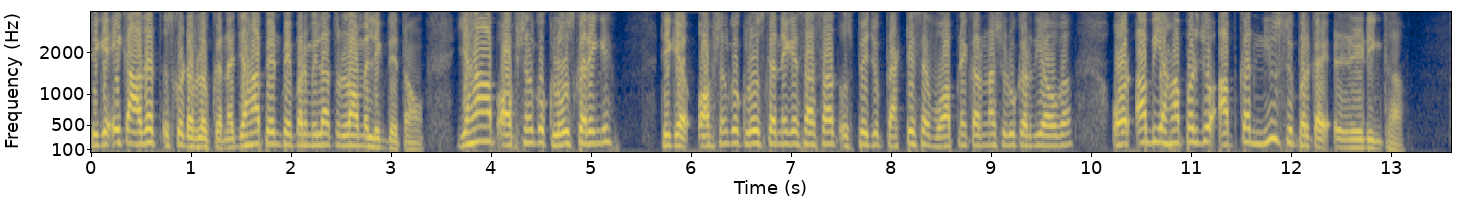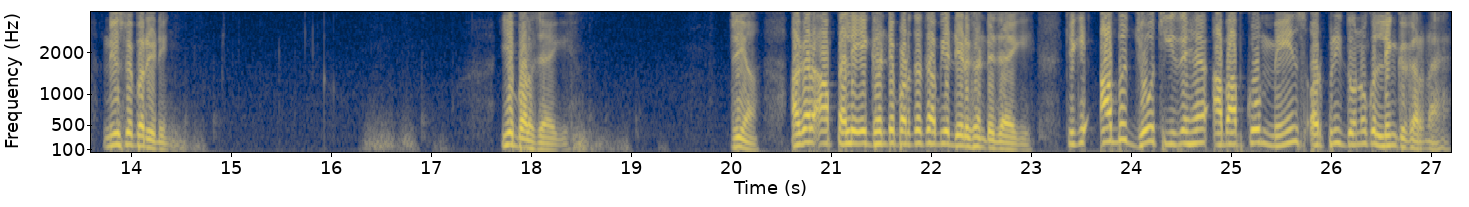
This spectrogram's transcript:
ठीक है? एक आदत उसको डेवलप करना जहाँ पेन पेपर मिला तो लॉ में लिख देता हूँ। यहाँ आप ऑप्शनल को क्लोज करेंगे। ठीक है ऑप्शन को क्लोज करने के साथ साथ उस पर जो प्रैक्टिस है, वो आपने करना शुरू कर दिया होगा। और अब यहाँ पर जो आपका न्यूज़पेपर का रीडिंग था न्यूज़पेपर रीडिंग ये बढ़ जाएगी। जी हाँ अगर आप पहले एक घंटे पढ़ते थे अब ये डेढ़ घंटे जाएगी। क्योंकि अब जो चीज़ें हैं, अब आपको मेंस और प्री दोनों को लिंक करना है।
